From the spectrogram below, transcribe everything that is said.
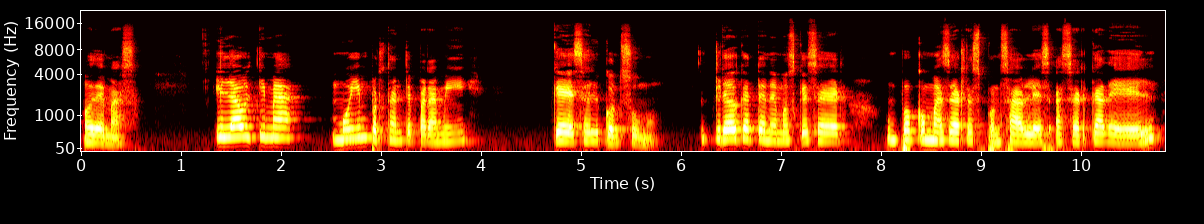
o demás. Y la última muy importante para mí que es el consumo. Creo que tenemos que ser un poco más responsables acerca de él,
